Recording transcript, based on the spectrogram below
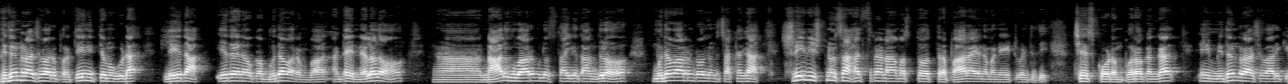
మిథున రాశి వారు ప్రతినిత్యము కూడా లేదా ఏదైనా ఒక బుధవారం అంటే నెలలో నాలుగు వారములు వస్తాయి కదా అందులో బుధవారం రోజున చక్కగా శ్రీ విష్ణు సహస్రనామ స్తోత్ర పారాయణం అనేటువంటిది చేసుకోవడం పూర్వకంగా ఈ మిథున రాశి వారికి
